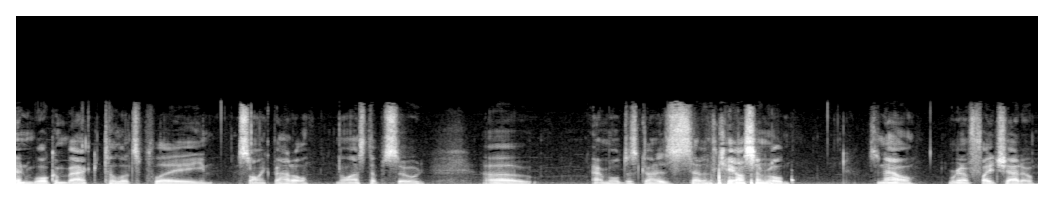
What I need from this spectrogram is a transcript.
And welcome back to Let's Play Sonic Battle. In the last episode, uh, Emerl just got his 7th Chaos Emerald. So now, we're gonna fight Shadow.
